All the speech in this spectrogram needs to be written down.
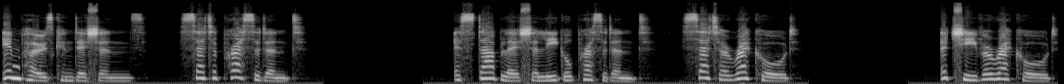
Impose conditions. Set a precedent. Establish a legal precedent. Set a record. Achieve a record.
